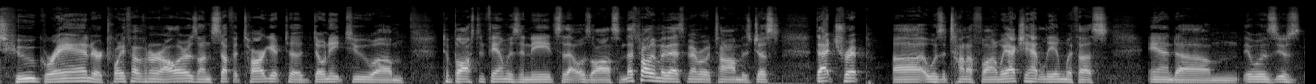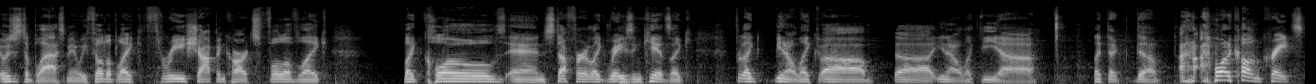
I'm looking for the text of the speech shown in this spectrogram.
two grand or twenty five hundred dollars on stuff at Target to donate to um, to Boston families in need. So that was awesome. That's probably my best memory with Tom is just that trip. Uh, it was a ton of fun. We actually had Liam with us, and um, it was it was it was just a blast, man. We filled up like three shopping carts full of like like clothes and stuff for like raising kids, like for like you know like uh uh you know like the uh like the the I, I want to call them crates,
